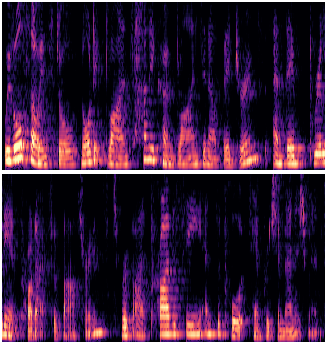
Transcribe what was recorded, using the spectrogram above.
We've also installed Nordic Blinds honeycomb blinds in our bedrooms, and they're brilliant product for bathrooms to provide privacy and support temperature management.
